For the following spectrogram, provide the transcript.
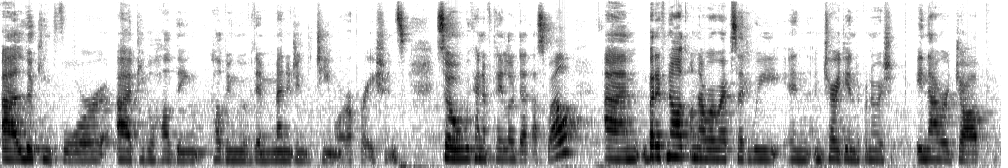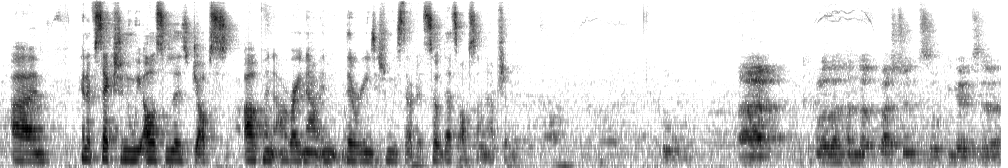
uh, looking for uh, people helping helping with them managing the team or operations. So we kind of tailor that as well. Um, but if not, on our website, we in, in charity entrepreneurship in our job. Um, kind of section we also list jobs open right now in the organization we started so that's also an option uh, a couple other hand up questions, so we can go to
